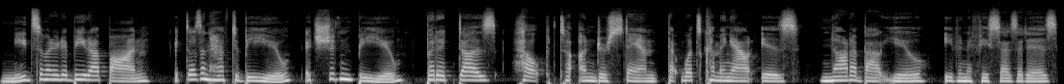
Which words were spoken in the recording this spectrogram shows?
needs somebody to beat up on. It doesn't have to be you. It shouldn't be you, but it does help to understand that what's coming out is not about you, even if he says it is,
